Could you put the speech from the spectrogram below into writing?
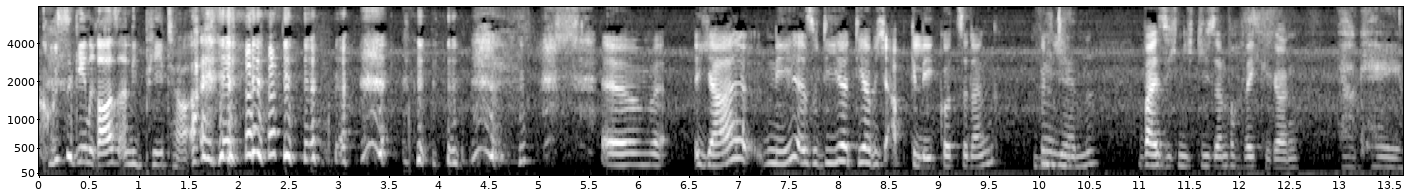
Grüße gehen raus an die Peter. ähm, ja, nee, also die, die habe ich abgelegt, Gott sei Dank. Wie denn? Weiß ich nicht, die ist einfach weggegangen. Okay.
